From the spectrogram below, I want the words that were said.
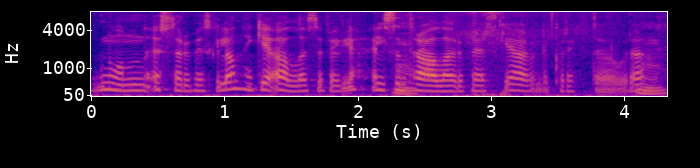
noen østeuropeiske land, ikke alle selvfølgelig, eller mm. sentraleuropeiske er vel det korrekte ordet. Mm.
